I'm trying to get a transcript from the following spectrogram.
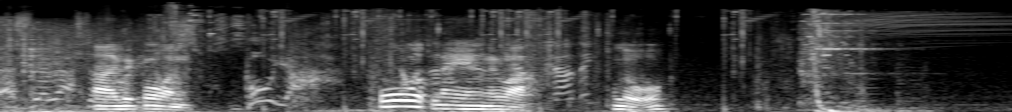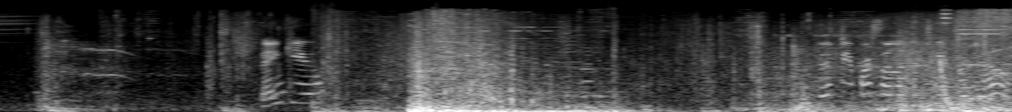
That's the last ตาย of ไป my ก่อน amigos. Booyah! โคตรแรงเลยว่ะ Cuzzy? ฮัลโหล Thank you. 50% of the teams are down.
